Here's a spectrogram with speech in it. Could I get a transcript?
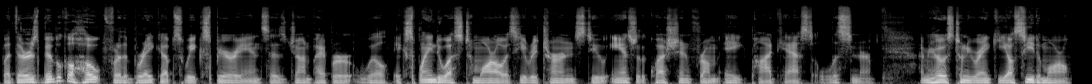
But there is biblical hope for the breakups we experience, as John Piper will explain to us tomorrow as he returns to answer the question from a podcast listener. I'm your host, Tony Reinke. I'll see you tomorrow.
